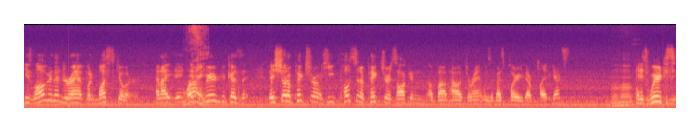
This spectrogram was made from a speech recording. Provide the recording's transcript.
He's longer than Durant, but muscular. And I, it, Right. it's weird because they showed a picture. He posted a picture talking about how Durant was the best player he's ever played against. Mhm. And it's weird because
